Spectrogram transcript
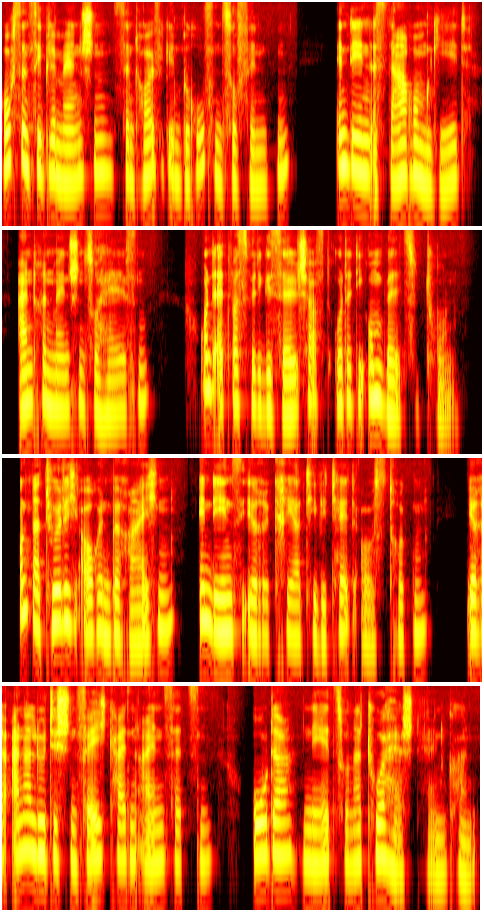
Hochsensible Menschen sind häufig in Berufen zu finden, in denen es darum geht, anderen Menschen zu helfen und etwas für die Gesellschaft oder die Umwelt zu tun. Und natürlich auch in Bereichen, in denen sie ihre Kreativität ausdrücken, ihre analytischen Fähigkeiten einsetzen oder Nähe zur Natur herstellen können.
